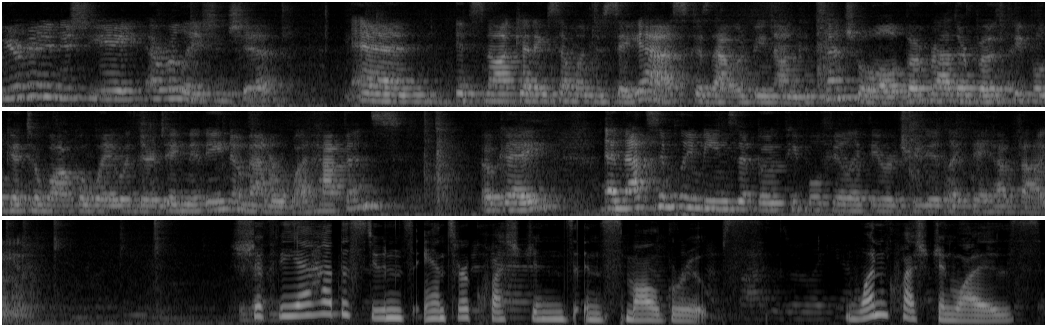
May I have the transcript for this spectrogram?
we are going to initiate a relationship, and it's not getting someone to say yes, because that would be non consensual, but rather both people get to walk away with their dignity no matter what happens, okay? And that simply means that both people feel like they were treated like they have value. Shafia had the students answer questions in small groups. One question was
